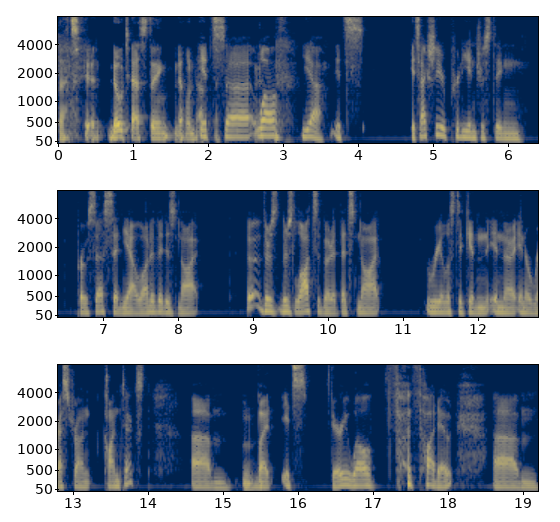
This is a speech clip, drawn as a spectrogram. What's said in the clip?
That's it. No testing, no nothing. it's uh well yeah it's it's actually a pretty interesting process and yeah a lot of it is not uh, there's there's lots about it that's not realistic in in a in a restaurant context um Mhm. but it's very well thought out. Um,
